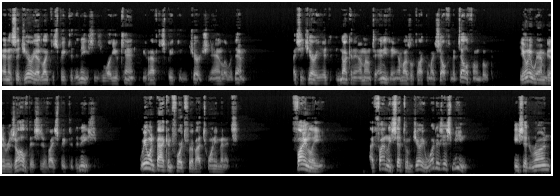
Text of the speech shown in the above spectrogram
And I said, Jerry, I'd like to speak to Denise. He said, Well, you can't. You have to speak to the church and handle it with them. I said, Jerry, it's not going to amount to anything. I might as well talk to myself in a telephone booth. The only way I'm going to resolve this is if I speak to Denise. We went back and forth for about 20 minutes. Finally, I finally said to him, Jerry, what does this mean? He said, Ron,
